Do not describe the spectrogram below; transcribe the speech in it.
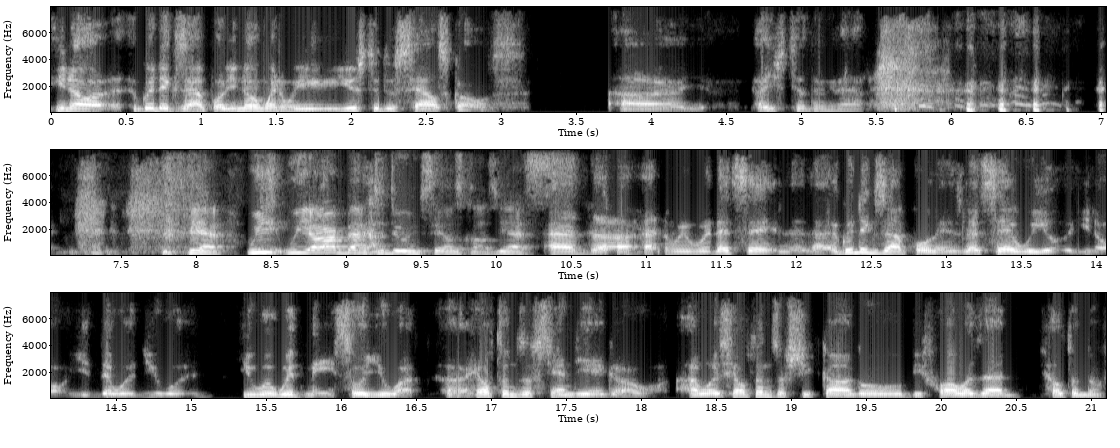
you know a good example. You know, when we used to do sales calls, uh, are you still doing that? yeah, we we are back to doing sales calls. Yes, and uh, and we would let's say a good example is let's say we you know there would you would you were with me. So you what? Uh, Hiltons of San Diego. I was Hiltons of Chicago before I was at Hilton of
